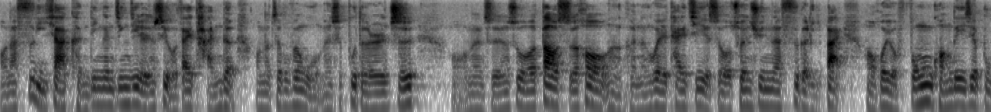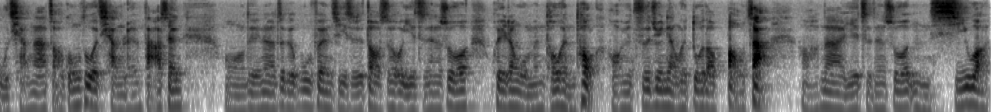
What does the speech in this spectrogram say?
哦。那私底下肯定跟经纪人是有在谈的哦。那这部分我们是不得而知哦。那只能说到时候嗯可能会开机的时候，春训那四个礼拜哦，会有疯狂的一些补强啊、找工作抢人发生。哦，对，那这个部分其实到时候也只能说会让我们头很痛哦，因为资金量会多到爆炸哦，那也只能说，嗯，希望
